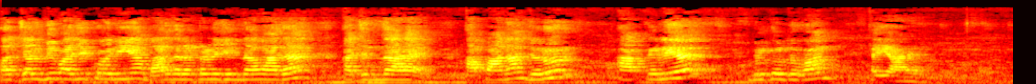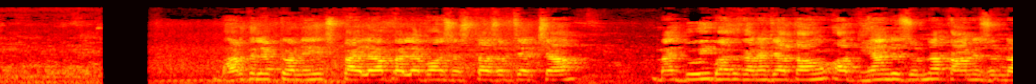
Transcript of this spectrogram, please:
और जल्दीबाजी कोई नहीं है, भारत इलेक्ट्रॉनिक जिंदाबाद है और ज़िंदा है। आप आना ज़रूर, आपके लिए बिल्कुल दुकान तैयार है। भारत इलेक्ट्रॉनिक्स, पहला पहला बहुत सस्ता, सबसे अच्छा। मैं दो ही बात कहना चाहता हूँ, और ध्यान से सुनना से सुनना।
